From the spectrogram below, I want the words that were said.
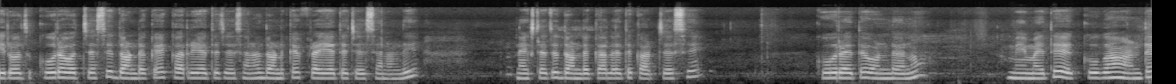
ఈరోజు కూర వచ్చేసి దొండకాయ కర్రీ అయితే చేశాను. దొండకాయ ఫ్రై అయితే చేశానండి. నెక్స్ట్ అయితే దొండకాయలు అయితే కట్ చేసి కూర అయితే వండాను. మేమైతే ఎక్కువగా అంటే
